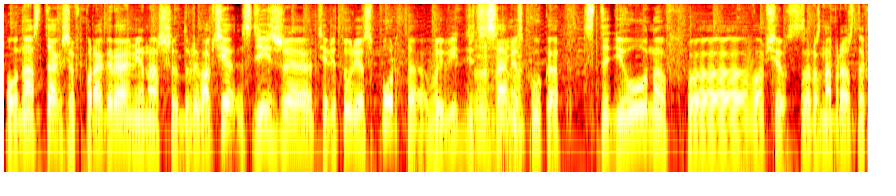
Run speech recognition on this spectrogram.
У нас также в программе наши... Вообще, здесь же территория спорта. Вы видите сами, сколько стадионов, э, вообще разнообразных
